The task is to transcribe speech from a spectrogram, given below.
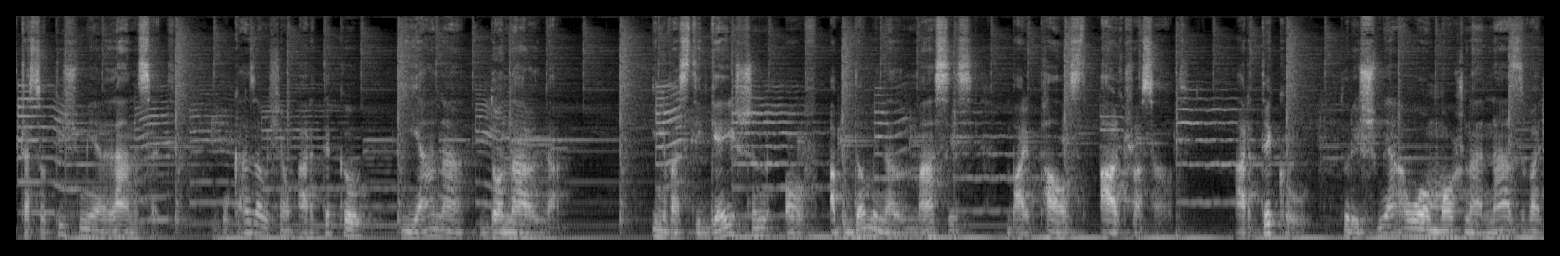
w czasopiśmie Lancet ukazał się artykuł Iana Donalda Investigation of Abdominal Masses by Pulsed Ultrasound. Artykuł, który śmiało można nazwać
